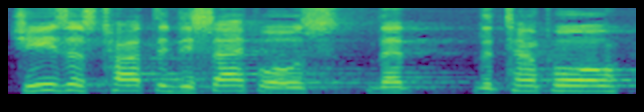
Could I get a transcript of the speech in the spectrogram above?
Jesus taught the disciples that the temple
